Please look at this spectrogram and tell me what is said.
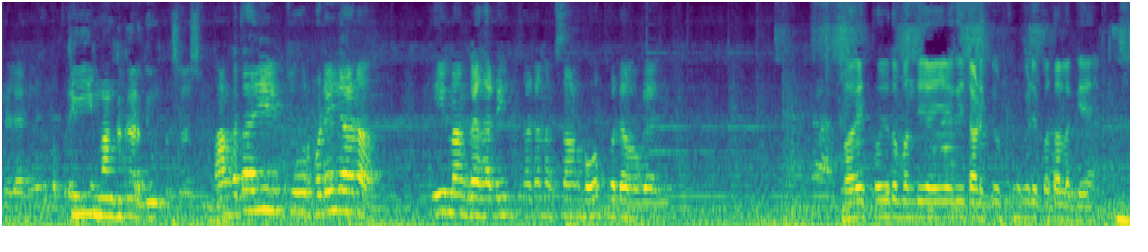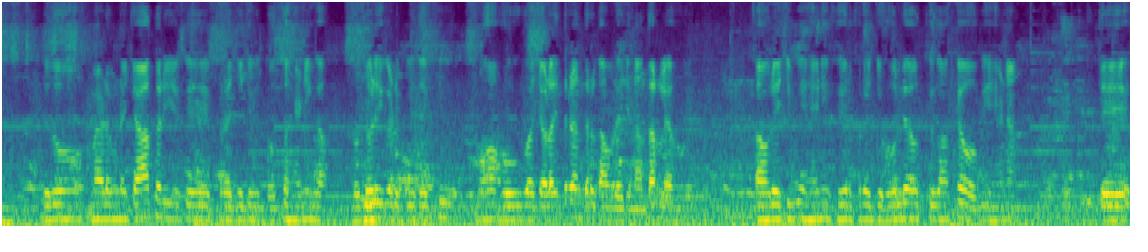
ਮਿਲਿਆ ਨਹੀਂ ਕੱਪੜੇ ਕੀ ਮੰਗ ਕਰਦੇ ਹੋ ਪ੍ਰਸ਼ਾਸਨ ਮੰਗ ਤਾਂ ਜੀ ਚੋਰ ਫੜੇ ਜਾਣਾ। ਇਹ ਮੰਗ ਹੈ ਸਾਡੀ ਸਾਡਾ ਨੁਕਸਾਨ ਬਹੁਤ ਵੱਡਾ ਹੋ ਗਿਆ ਜੀ। ਬਸ ਇੱਥੋਂ ਜਦੋਂ ਬੰਦੇ ਆਏ ਹੈਗੇ, ਤੜਕੇ ਉੱਠਣ ਵੇਲੇ ਪਤਾ ਲੱਗਿਆ ਜਦੋਂ ਮੈਡਮ ਨੇ ਚਾਹ ਧਰੀ ਕਿ ਫਰਿੱਜ 'ਚ ਦੁੱਧ ਹੈ ਨਹੀਂਗਾ ਦੁੱਧ ਵਾਲੀ ਗੜਕੀ ਦੇਖੀ ਮਹਾ ਹੋਊਗਾ, ਚਲ ਇੱਧਰ ਅੰਦਰ ਕਮਰੇ 'ਚ ਨਾ ਧਰ ਲਿਆ ਹੋਵੇ। ਕਮਰੇ 'ਚ ਵੀ ਹੈ ਨਹੀਂ ਫਿਰ ਫਰਿੱਜ ਖੋਲਿਆ ਉੱਥੇ ਗਾ ਘਿਓ ਵੀ ਹੈ ਨਾ। ਤੇ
